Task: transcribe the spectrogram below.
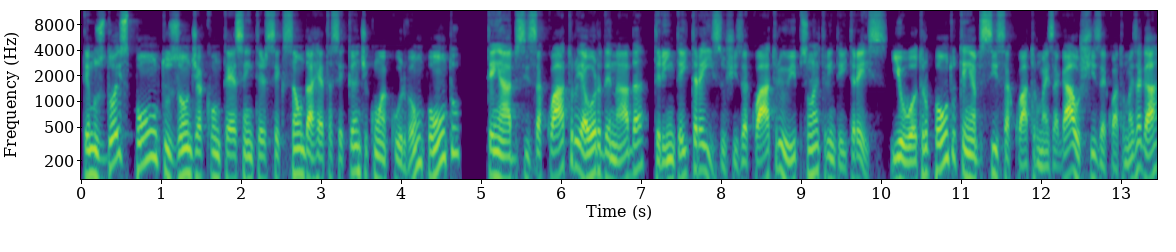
temos dois pontos onde acontece a intersecção da reta secante com a curva. Um ponto tem a abscissa 4 e a ordenada 33. O x é 4 e o y é 33. E o outro ponto tem a abscissa 4 mais h, o x é 4 mais h,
